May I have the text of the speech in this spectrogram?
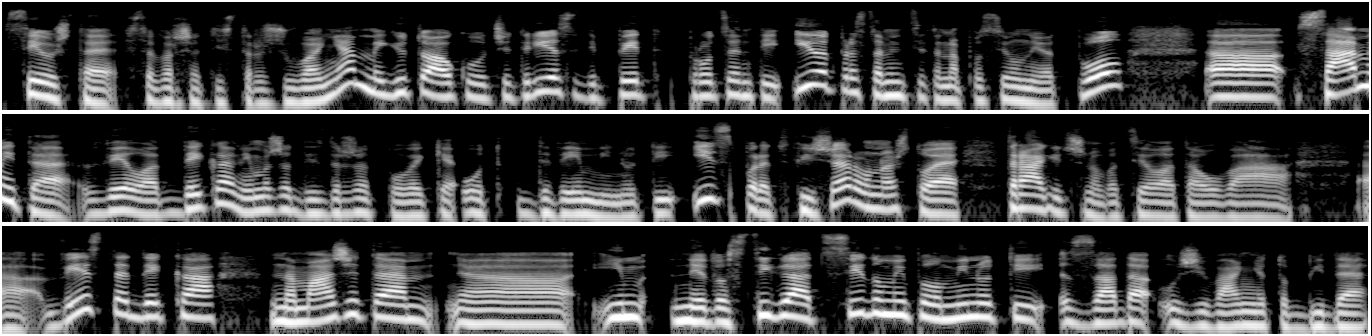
се уште се вршат истражувања, меѓутоа околу 45% и од представниците на посилниот пол а, самите велат дека не можат да издржат повеќе од 2 минути. И според Фишер, она што е трагично во целата оваа вест е дека на мажите а, им недостигаат 7,5 минути за да уживањето биде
